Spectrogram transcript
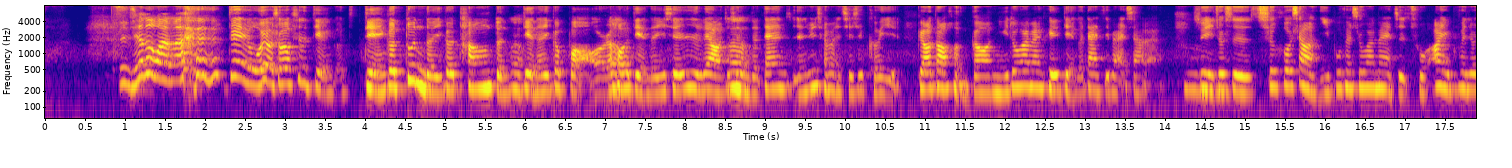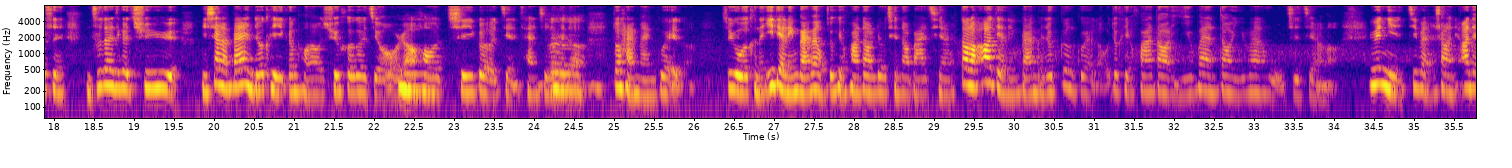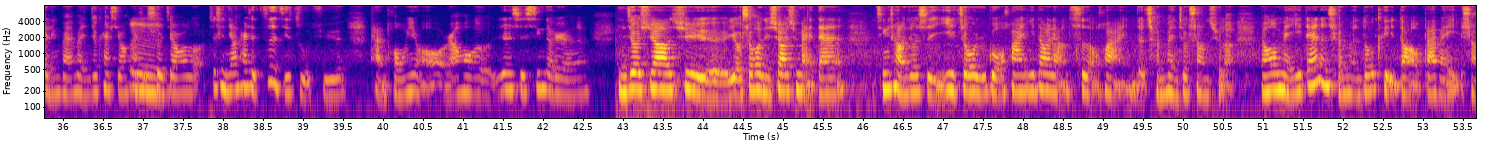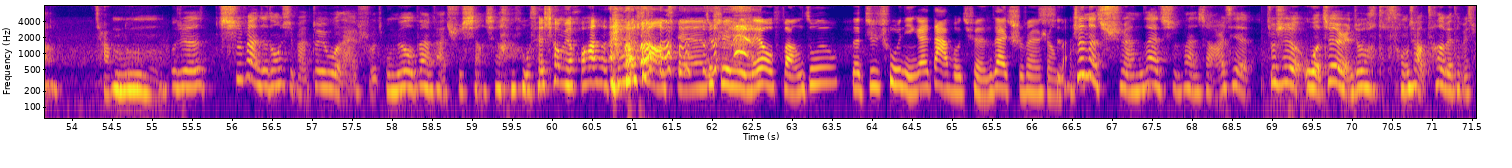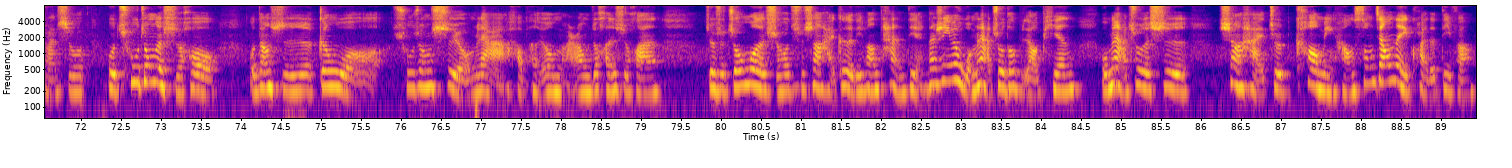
几千的外卖，对我有时候是点个点一个炖的一个汤，炖嗯点的一个煲，然后点的一些日料，就是嗯你的单人均成本其实可以飙到很高，你一顿外卖可以点个大几百下来。所以就是吃喝上一部分是外卖支出，二一部分就是你住在这个区域，你下了班你就可以跟朋友去喝个酒，嗯。然后吃一个简餐之类的，都还蛮贵的。所以我可能一点零版本我就可以花到六千到八千，到了二点零版本就更贵了，我就可以花到一万到一万五之间了。因为你基本上你二点零版本你就开始要开始社交了，就是你要开始自己组局、喊朋友，然后认识新的人，你就需要去，有时候你需要去买单。经常就是一周，如果花一到两次的话，你的成本就上去了。然后每一单的成本都可以到八百以上，差不多。嗯，我觉得吃饭这东西吧，对于我来说，我没有办法去想象我在上面花了多少钱，就是你没有房租的支出，你应该大头全在吃饭上吧？真的全在吃饭上，而且就是我这个人就是从小特别特别喜欢吃。我我初中的时候，我当时跟我初中室友，我们俩好朋友嘛，然后我们就很喜欢，就是周末的时候去上海各个地方探店。但是因为我们俩住的都比较偏，我们俩住的是上海就是靠闵行、松江那一块的地方。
